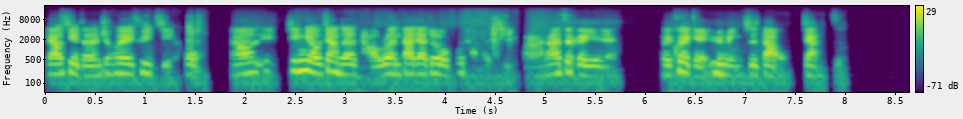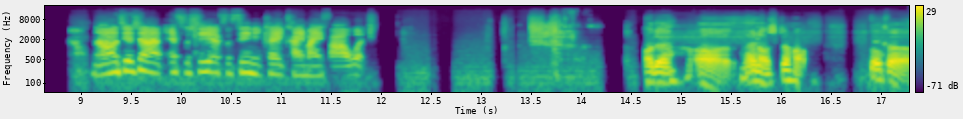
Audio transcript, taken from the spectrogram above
了解的人就会去解惑，然后经由这样的讨论，大家就有不同的启发，那这个也。回馈给域名知道这样子，好，然后接下来 FC FC 你可以开麦发问。好的，呃，哎，老师好，那个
